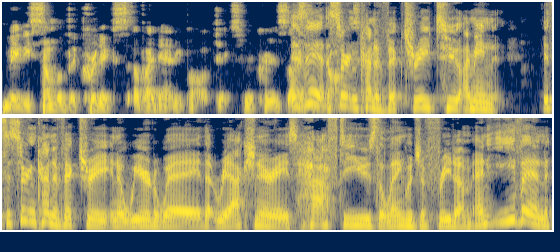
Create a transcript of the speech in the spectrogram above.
maybe some of the critics of identity politics who are criticizing. Isn't it a certain kind of victory too? I mean, it's a certain kind of victory in a weird way that reactionaries have to use the language of freedom. And even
